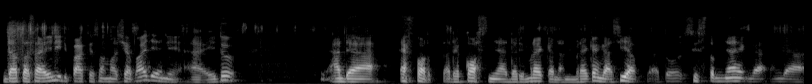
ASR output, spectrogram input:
data saya ini dipakai sama siapa aja ini? Nah, itu ada effort ada costnya dari mereka dan mereka nggak siap atau sistemnya nggak nggak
